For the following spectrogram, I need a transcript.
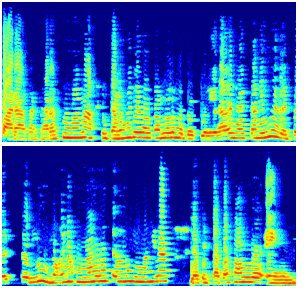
para atacar a su mamá, estamos arrebatando las oportunidades a esta niña de ser feliz. No, no, nos podemos imaginar lo que está pasando en,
